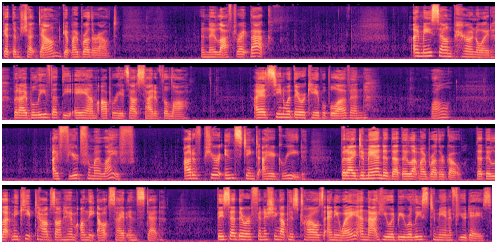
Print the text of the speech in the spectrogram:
get them shut down, get my brother out. And they laughed right back. I may sound paranoid, but I believe that the AM operates outside of the law. I had seen what they were capable of, and, well, I feared for my life. Out of pure instinct, I agreed, but I demanded that they let my brother go, that they let me keep tabs on him on the outside instead. They said they were finishing up his trials anyway and that he would be released to me in a few days.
